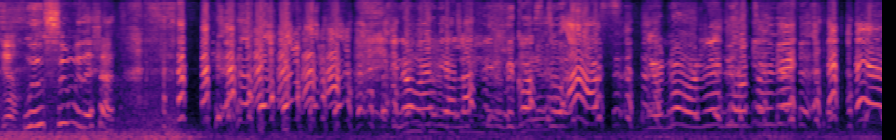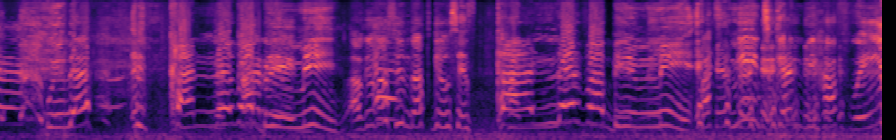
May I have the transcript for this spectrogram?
Yeah. We'll swim with the sharks. you know why we are laughing? Because to us, you know already what I mean. with that, it can never be me. Have you ever seen that girl says, can never be me. But me, it can be halfway.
